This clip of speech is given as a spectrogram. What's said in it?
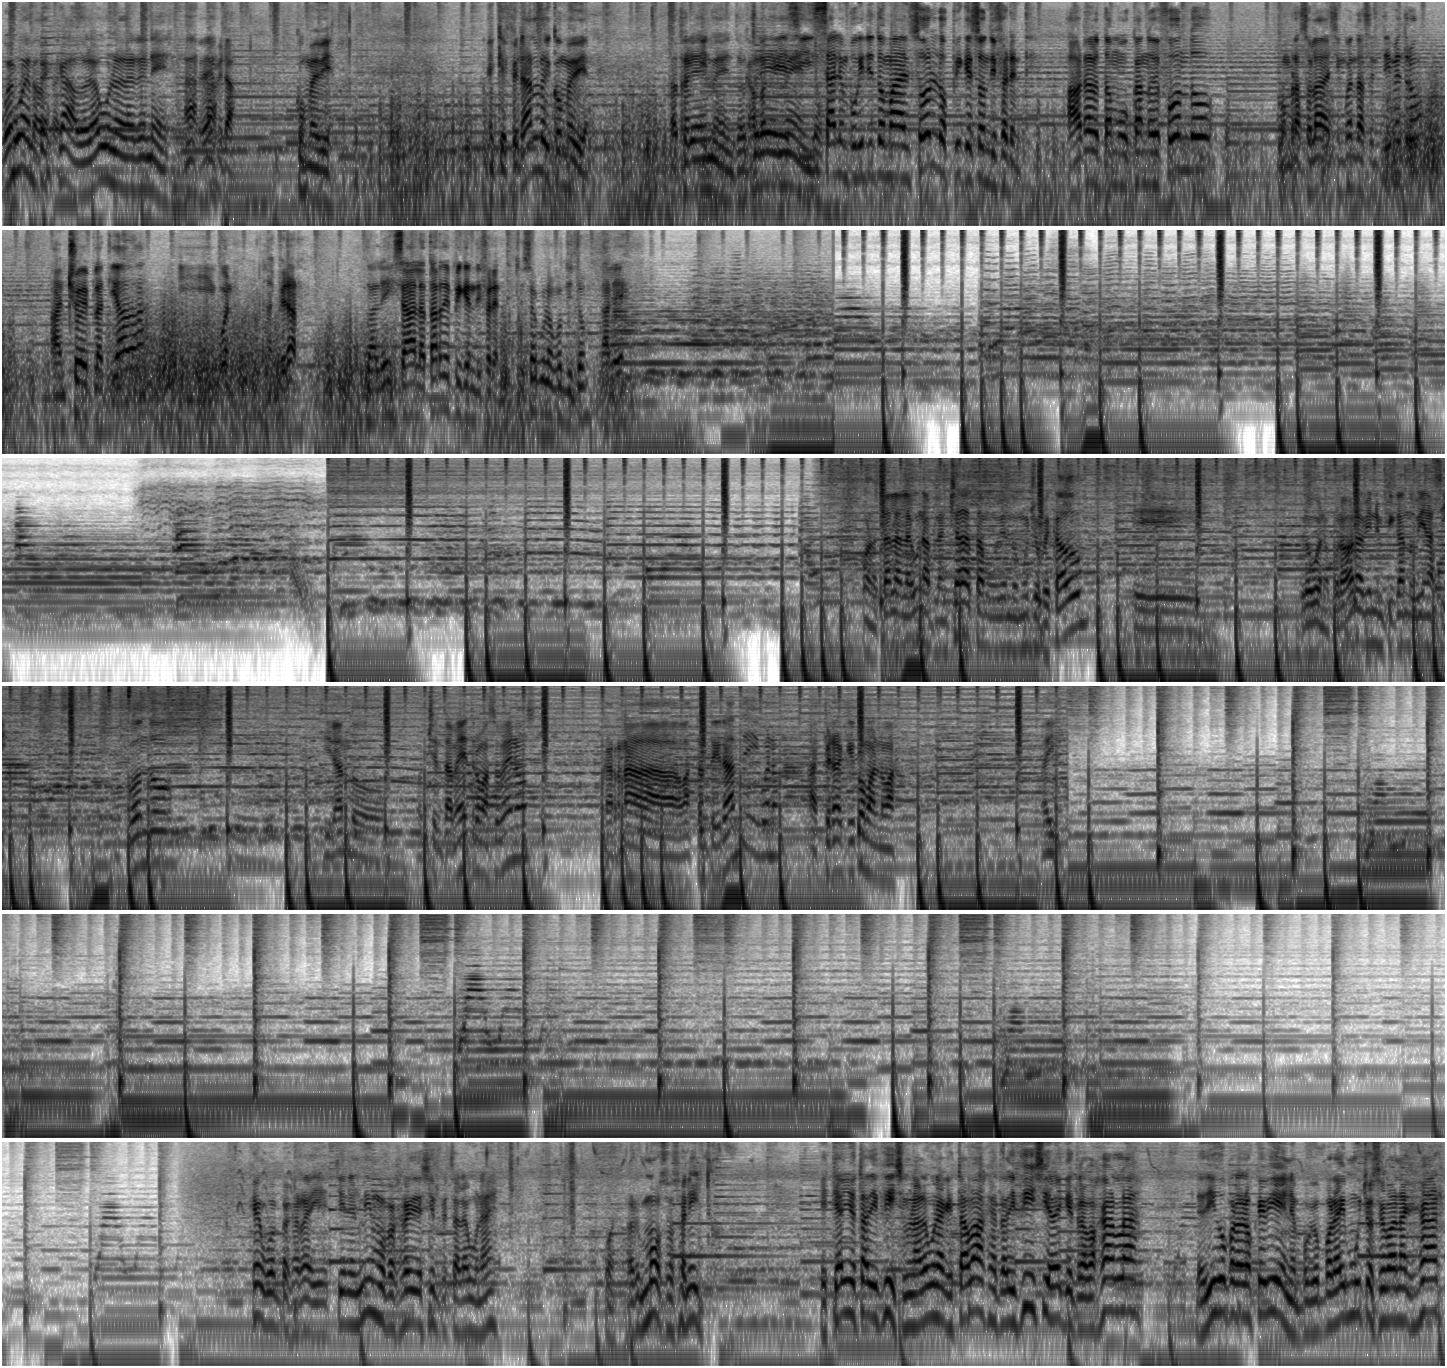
Buen buen, pescado, pescado, laguna la arenera. Eh, mirá, come bien. Hay que esperarlo y come bien. Está tranquilo. Tremendo, tremendo. si sale un poquitito más del sol, los piques son diferentes. Ahora lo estamos buscando de fondo, con brazolada de 50 centímetros, anchoa y plateada, y bueno, a esperar. Dale, Quizás a la tarde piquen diferente. te saco una fotito. Dale. Mucho pescado. eh, pero bueno, por ahora vienen picando bien así. En fondo, tirando 80 metros más o menos. Carnada bastante grande y bueno, a esperar que coman nomás. Ahí. Qué buen pejerrey, eh. tiene el mismo pejerrey de siempre esta laguna, ¿eh? Bueno, hermoso, sanito. Este año está difícil, una laguna que está baja, está difícil, hay que trabajarla. Le digo para los que vienen, porque por ahí muchos se van a quejar,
